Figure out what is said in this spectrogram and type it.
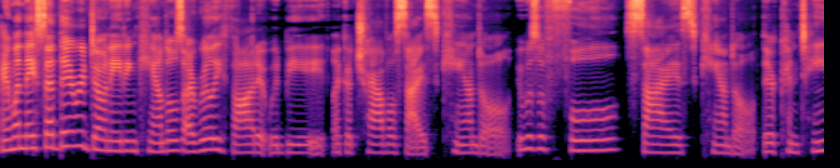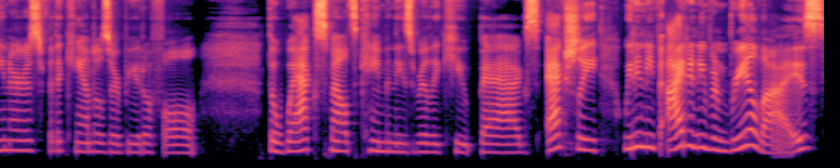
And when they said they were donating candles, I really thought it would be like a travel sized candle. It was a full sized candle. Their containers for the candles are beautiful. The wax melts came in these really cute bags. Actually, we didn't even I didn't even realize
